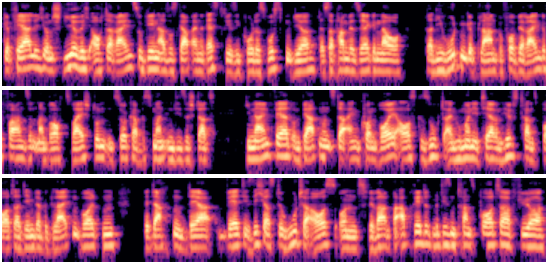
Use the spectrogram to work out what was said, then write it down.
gefährlich und schwierig, auch da reinzugehen. Also es gab ein Restrisiko, das wussten wir. Deshalb haben wir sehr genau da die Routen geplant, bevor wir reingefahren sind. Man braucht zwei Stunden circa, bis man in diese Stadt hineinfährt. Und wir hatten uns da einen Konvoi ausgesucht, einen humanitären Hilfstransporter, den wir begleiten wollten. Wir dachten, der wählt die sicherste Route aus und wir waren verabredet mit diesem Transporter für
